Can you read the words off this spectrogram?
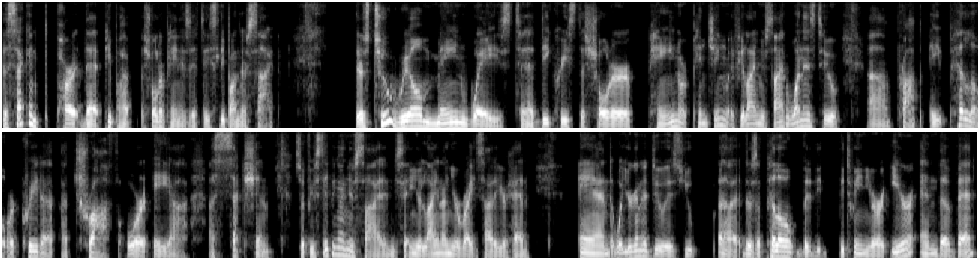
The second part that people have shoulder pain is if they sleep on their side. There's two real main ways to decrease the shoulder pain or pinching if you lie on your side. One is to uh, prop a pillow or create a, a trough or a uh, a section. So if you're sleeping on your side and you're saying you're lying on your right side of your head, and what you're going to do is you uh, there's a pillow be- between your ear and the bed,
